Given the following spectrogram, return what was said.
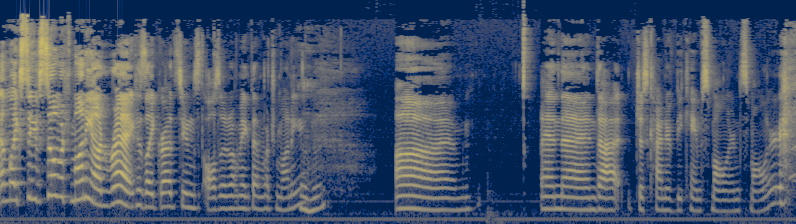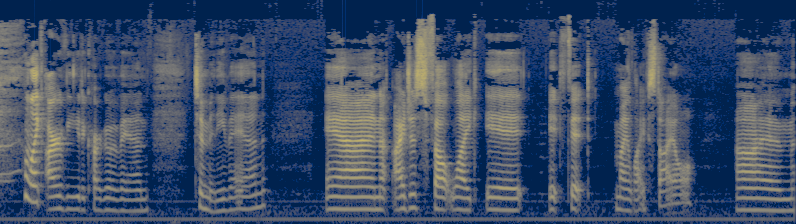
and like save so much money on rent because like grad students also don't make that much money. Um, and then that just kind of became smaller and smaller, like RV to cargo van to minivan, and I just felt like it it fit my lifestyle. Um,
